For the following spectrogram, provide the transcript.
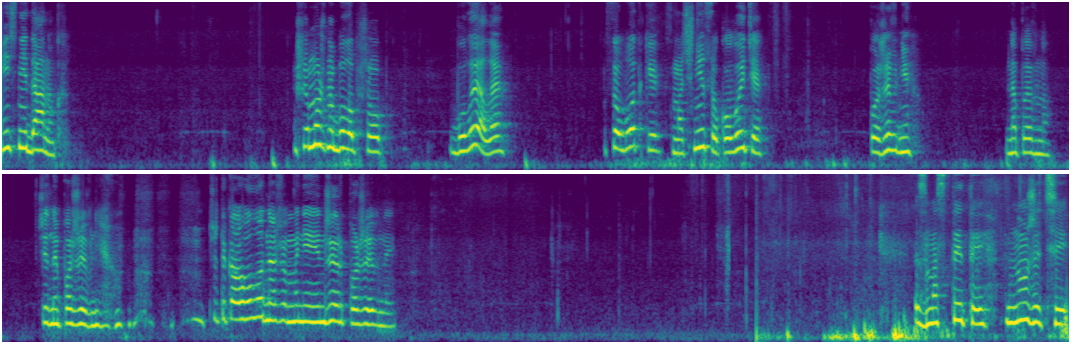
Мій сніданок. Ще можна було б, щоб були, але солодкі, смачні, соковиті, поживні, напевно. Чи не поживні? Чи така голодна, що мені інжир поживний? Змастити ножиці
